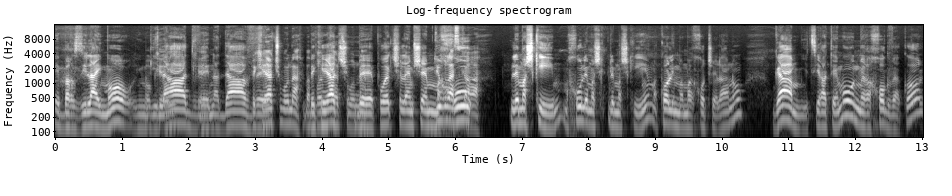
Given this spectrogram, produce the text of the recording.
אה, ברזילי מור, עם אוקיי, גלעד כן. ונדב. ו- בקריית שמונה, בפרויקט בקריית שמונה. בפרויקט שלהם שהם מכרו. למשקיעים, מכרו למש, למשקיעים, הכל עם המערכות שלנו, גם יצירת אמון, מרחוק והכל,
